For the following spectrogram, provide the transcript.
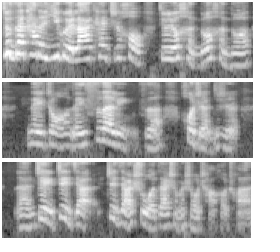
就在他的衣柜拉开之后，就有很多很多。那种蕾丝的领子，或者就是，嗯，这这件这件是我在什么时候场合穿，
